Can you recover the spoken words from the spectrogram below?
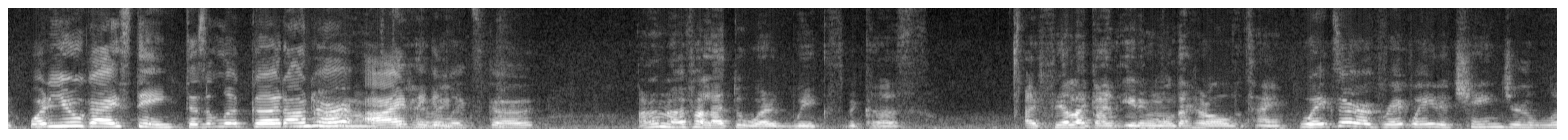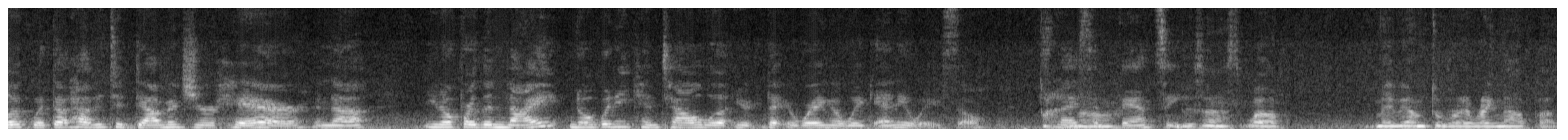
what do you guys think? Does it look good on her? I don't know, it's I think it looks good. I don't know if I like to wear wigs because I feel like I'm eating all the hair all the time. Wigs are a great way to change your look without having to damage your hair. And uh, you know, for the night, nobody can tell you're, that you're wearing a wig anyway. So nice and fancy. This is well, maybe I'm too red right now, but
